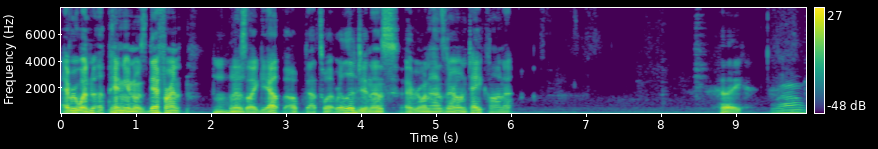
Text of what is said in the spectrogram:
everyone's opinion was different, and it's mm-hmm. like, yep, oh, that's what religion is. Everyone has their own take on it. Hey, Well,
